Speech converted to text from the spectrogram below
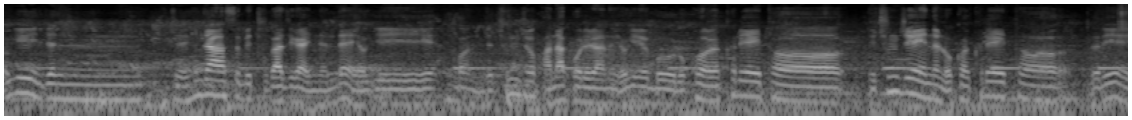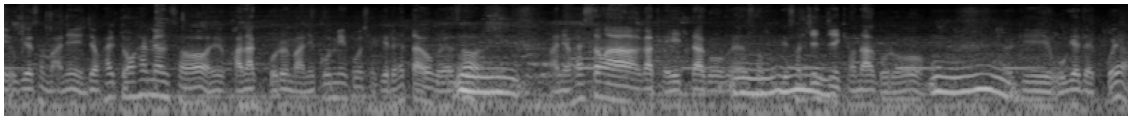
여기 이제, 이제 현장 학습이 두 가지가 있는데 여기 한번 이제 충주 관악골이라는 여기 뭐 로컬 크리에이터 이 충주에 있는 로컬 크리에이터들이 여기에서 많이 이제 활동하면서 이 관악골을 많이 꾸미고 제기를 했다고 그래서 음, 많이 활성화가 돼 있다고 그래서 음. 거기 선진지 견학으로 음, 여기 오게 됐고요.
